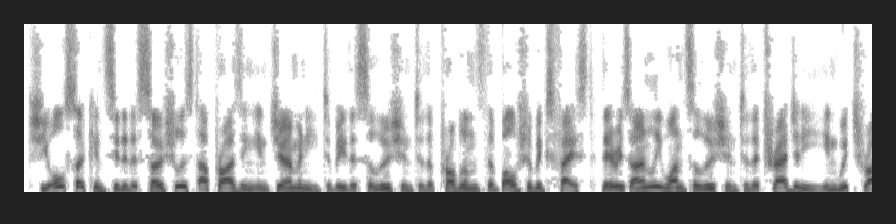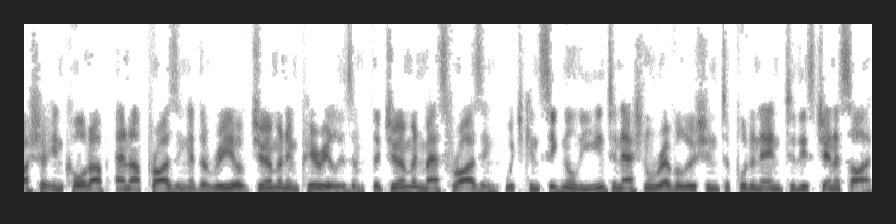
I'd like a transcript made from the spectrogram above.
She also considered a socialist uprising in Germany to be the solution to the problems the Bolsheviks faced. There is only one solution to the tragedy in which Russia in caught up, an uprising at the rear of German imperialism, the German mass rising, which can signal the international revolution to put an end to this genocide.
